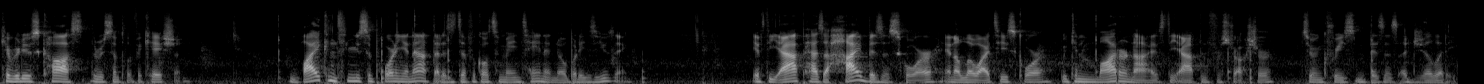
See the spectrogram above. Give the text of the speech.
can reduce costs through simplification. Why continue supporting an app that is difficult to maintain and nobody's using? If the app has a high business score and a low IT score, we can modernize the app infrastructure to increase business agility.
